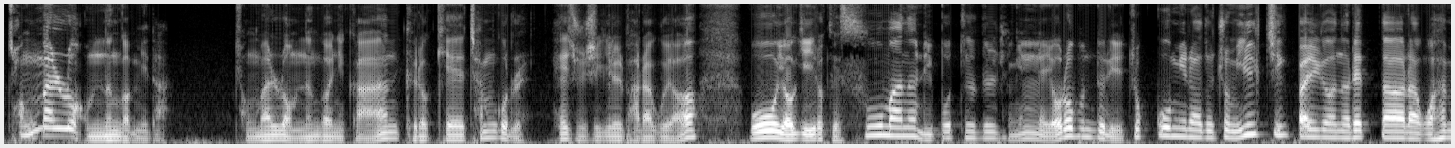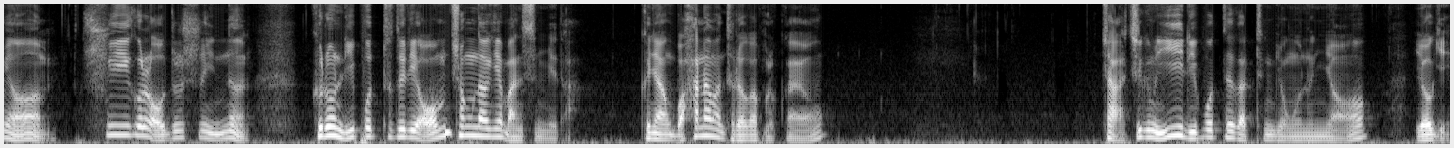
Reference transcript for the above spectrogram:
정말로 없는 겁니다. 정말로 없는 거니까 그렇게 참고를 해 주시길 바라고요. 뭐 여기 이렇게 수많은 리포트들 중에 여러분들이 조금이라도 좀 일찍 발견을 했다라고 하면 수익을 얻을 수 있는 그런 리포트들이 엄청나게 많습니다. 그냥 뭐 하나만 들어가 볼까요? 자, 지금 이 리포트 같은 경우는요. 여기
